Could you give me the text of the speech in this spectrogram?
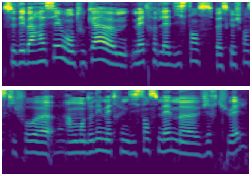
se débarrasser ou en tout cas euh, mettre de la distance, parce que je pense qu'il faut euh, à un moment donné mettre une distance même euh, virtuelle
